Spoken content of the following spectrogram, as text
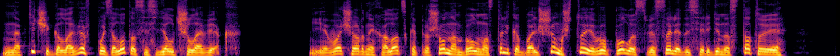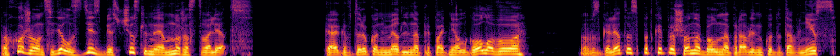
на птичьей голове в позе лотоса сидел человек. Его черный халат с капюшоном был настолько большим, что его полы свисали до середины статуи. Похоже, он сидел здесь бесчисленное множество лет. Как вдруг он медленно приподнял голову, взгляд из-под капюшона был направлен куда-то вниз,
